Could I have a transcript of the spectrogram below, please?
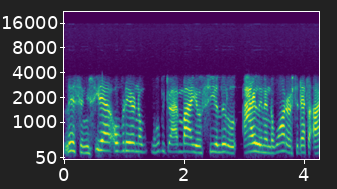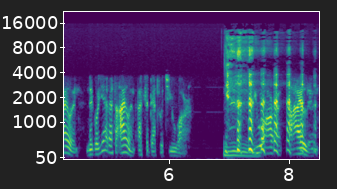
Listen, you see that over there, and the, we'll be driving by. You'll see a little island in the water. I said, "That's an island." And they go, "Yeah, that's an island." I said, "That's what you are." Mm. you are an island.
